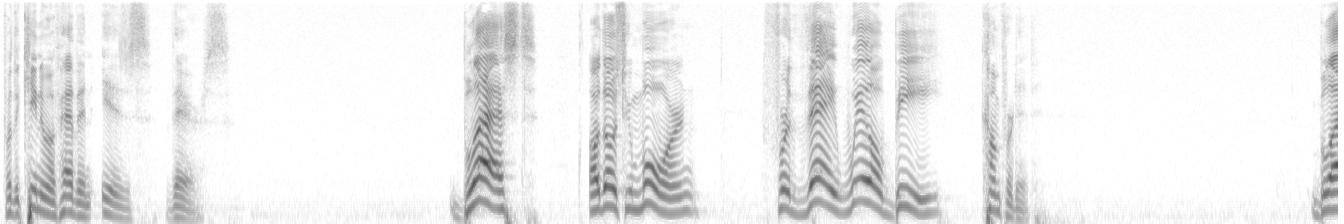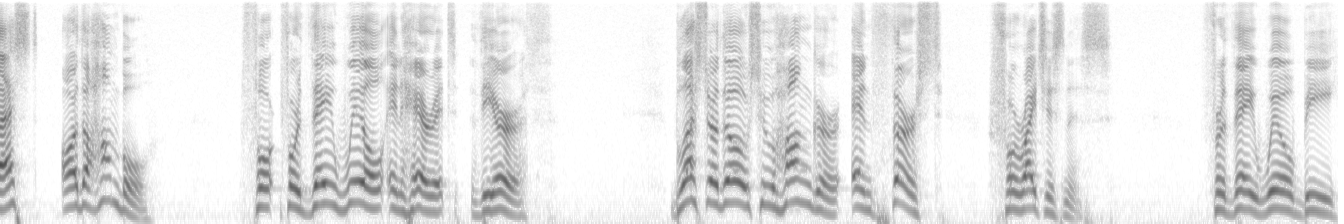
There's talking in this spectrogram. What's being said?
for the kingdom of heaven is theirs. Blessed are those who mourn, for they will be comforted. Blessed are the humble, for, for they will inherit the earth. Blessed are those who hunger and thirst for righteousness, for they will be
